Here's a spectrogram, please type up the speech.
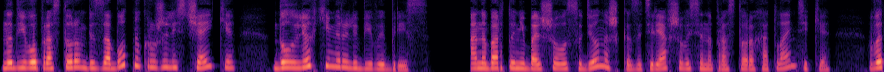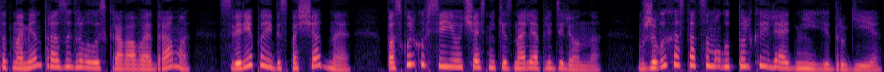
Над его простором беззаботно кружились чайки, дул легкий миролюбивый бриз. А на борту небольшого суденышка, затерявшегося на просторах Атлантики, в этот момент разыгрывалась кровавая драма, свирепая и беспощадная, поскольку все ее участники знали определенно, в живых остаться могут только или одни, или другие.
